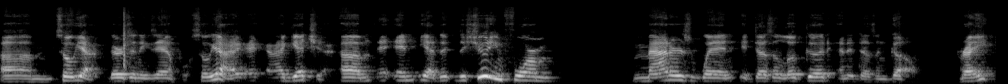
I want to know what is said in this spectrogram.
Um, so yeah, there's an example. So yeah, I, I, I get you. Um, and, and yeah, the, the shooting form matters when it doesn't look good and it doesn't go right.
